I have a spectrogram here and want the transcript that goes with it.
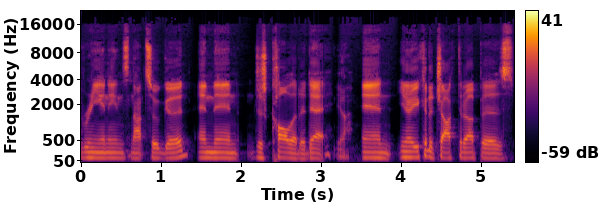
three innings, not so good, and then just call it a day. Yeah. And you know, you could have chalked it up as,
